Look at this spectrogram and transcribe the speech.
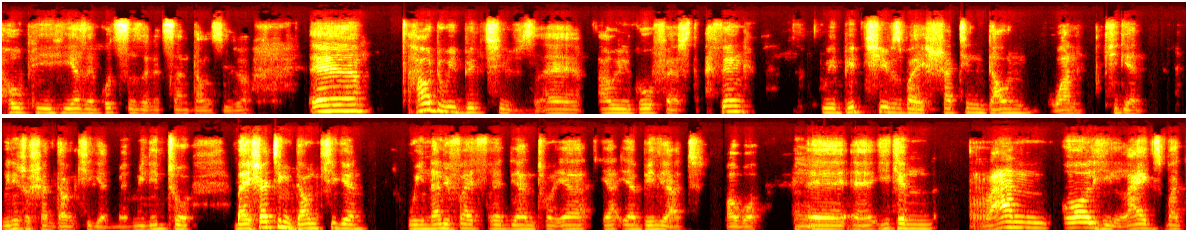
hope he, he has a good season at Sundowns. You know, uh, how do we beat Chiefs? Uh, I will go first. I think we beat Chiefs by shutting down one Keagan. We need to shut down Keagan, man. We need to by shutting down Keagan, we nullify Fred and yeah, yeah, yeah, Billiat. Bobo. Mm. Uh, uh, he can run all he likes, but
